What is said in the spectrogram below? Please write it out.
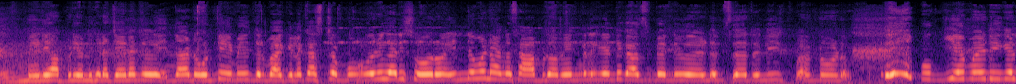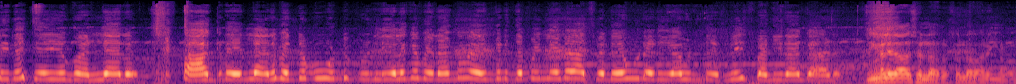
உண்மையிலேயே அப்படி ஒன்று கிடைச்சா எனக்கு நான் ஒன்றையுமே எதிர்பார்க்கல. கஷ்டமோ ஒரு கறி சோறும் என்னவோ நாங்க சாப்பிடுவோம். எங்களுக்கு எந்த ஹஸ்பண்ட் வேணும் சார் ரிலீஸ் பண்ணணும். முக்கியமா நீங்கள் இதை செய்யுங்க எல்லாரும். பார்க்குற எல்லாரும் என்ற மூன்று பிள்ளைகளுக்கு நாங்க வேண்டும். இந்த பிள்ளையோட ஹஸ்பண்டே உடனடியாக விட்டு ரிலீஸ் பண்ணி நான் காணும். நீங்கள் ஏதாவது சொல்ல வர- சொல்ல வரீங்களோ?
